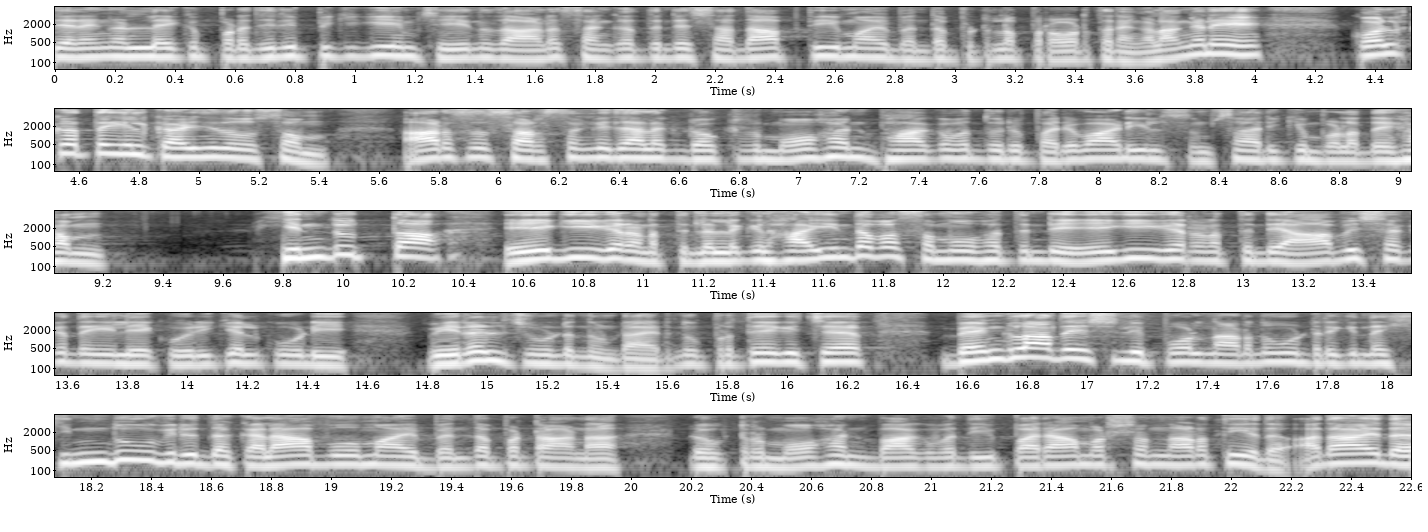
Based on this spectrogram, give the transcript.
ജനങ്ങളിലേക്ക് പ്രചരിപ്പിക്കുകയും ചെയ്യുന്നതാണ് സംഘത്തിന്റെ ശതാബ്ദിയുമായി ബന്ധപ്പെട്ടുള്ള പ്രവർത്തനങ്ങൾ. അങ്ങനെ കൊൽക്കത്തയിൽ കഴിഞ്ഞ ദിവസം R S S Sarsanghchalak doctor Mohan Bhagwat ഒരു പരിപാടിയിൽ സംസാരിക്കുമ്പോൾ അദ്ദേഹം ഹിന്ദുത്വ ഏകീകരണത്തിന്റെ അല്ലെങ്കിൽ ഹൈന്ദവ സമൂഹത്തിന്റെ ഏകീകരണത്തിന്റെ ആവശ്യകതയിലേക്ക് ഒരിക്കൽ കൂടി വിരൽ ചൂണ്ടുന്നുണ്ടായിരുന്നു. പ്രത്യേകിച്ച് ബംഗ്ലാദേശിൽ ഇപ്പോൾ നടന്നുകൊണ്ടിരിക്കുന്ന ഹിന്ദു വിരുദ്ധ കലാപവുമായി ബന്ധപ്പെട്ടാണ് ഡോക്ടർ മോഹൻ ഭാഗവതി പരാമർശം നടത്തിയത്. അതായത്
